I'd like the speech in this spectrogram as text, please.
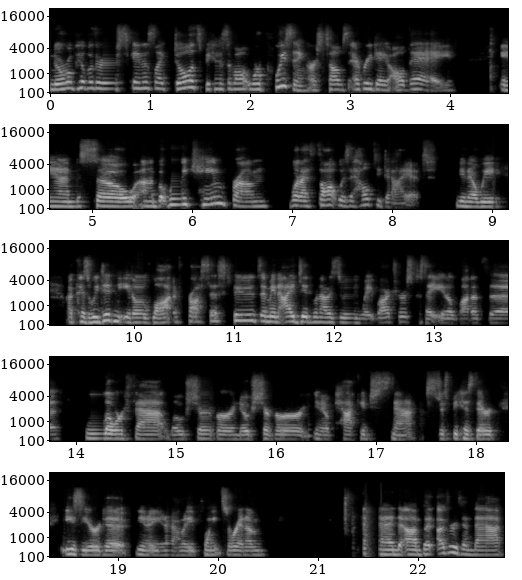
normal people, their skin is like dull. It's because of all we're poisoning ourselves every day, all day. And so, uh, but we came from what I thought was a healthy diet. You know, we because uh, we didn't eat a lot of processed foods. I mean, I did when I was doing Weight Watchers because I ate a lot of the lower fat, low sugar, no sugar, you know, packaged snacks just because they're easier to, you know, you know how many points are in them. And um, but other than that,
